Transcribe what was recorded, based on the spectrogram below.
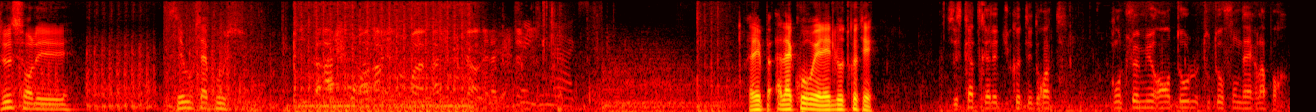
Deux sur les. C'est où que ça pousse elle, est, pas- elle a couru, elle est de l'autre côté. 6-4, elle est du côté droite. Contre le mur en tôle, tout au fond derrière la porte.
